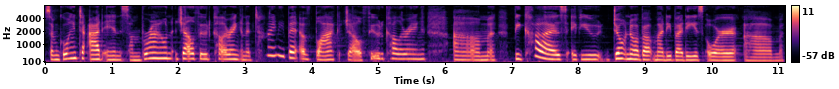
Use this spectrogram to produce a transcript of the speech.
So I'm going to add in some brown gel food coloring and a tiny bit of black gel food coloring um, because if you don't know about Muddy Buddies or um,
